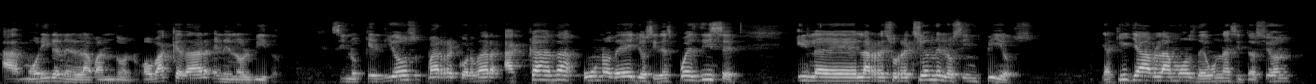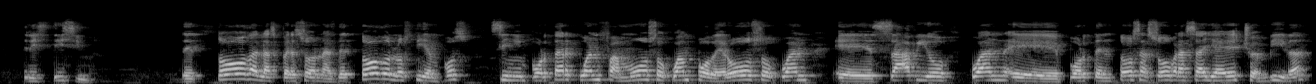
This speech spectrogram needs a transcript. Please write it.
a morir en el abandono o va a quedar en el olvido, sino que Dios va a recordar a cada uno de ellos y después dice, y la, la resurrección de los impíos. Y aquí ya hablamos de una situación tristísima de todas las personas, de todos los tiempos, sin importar cuán famoso, cuán poderoso, cuán eh, sabio, cuán eh, portentosas obras haya hecho en vida,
